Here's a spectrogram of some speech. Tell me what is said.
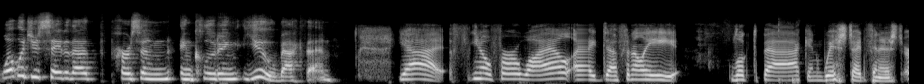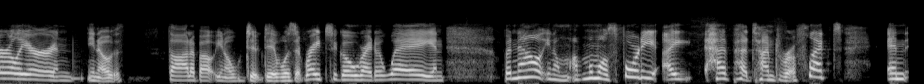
what would you say to that person, including you back then? Yeah, you know, for a while, I definitely looked back and wished I'd finished earlier and, you know, thought about, you know, did, did, was it right to go right away? And, but now, you know, I'm almost 40. I have had time to reflect. And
